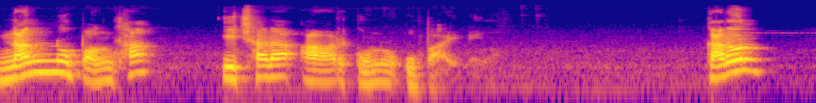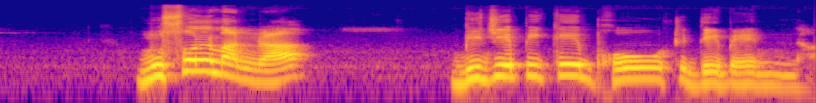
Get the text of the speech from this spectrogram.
নান্য পন্থা, এছাড়া আর কোনো উপায় নেই। কারণ মুসলমানরা বিজেপিকে ভোট দেবেন না।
